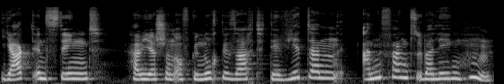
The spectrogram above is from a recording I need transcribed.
Jagdinstinkt, habe ich ja schon oft genug gesagt, der wird dann anfangen zu überlegen, hm,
